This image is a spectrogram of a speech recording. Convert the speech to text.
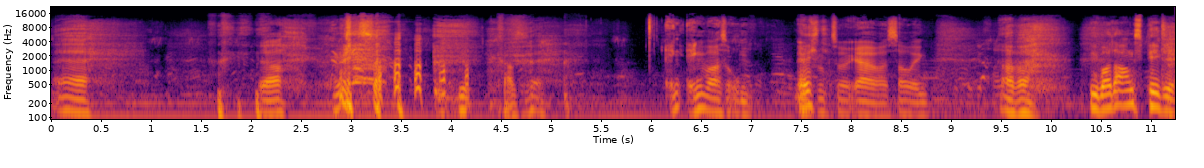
Äh, ja, Krass. Eng, eng war es oben. Echt? Flugzeug. Ja, war sau eng. Aber Wie war der Angstpegel?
